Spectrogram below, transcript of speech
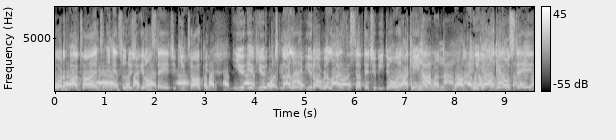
four to five times, and as soon as you get on stage, you keep talking. You, if you, Nyla, if you don't realize the stuff that you be doing, I can't help you. When y'all get on stage,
